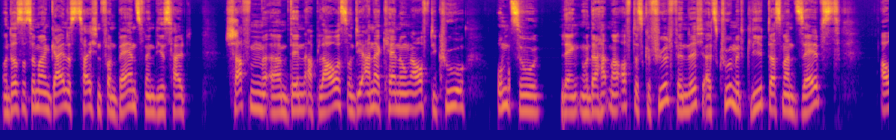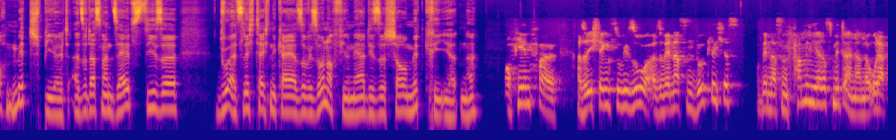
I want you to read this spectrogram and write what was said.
Und das ist immer ein geiles Zeichen von Bands, wenn die es halt schaffen, ähm, den Applaus und die Anerkennung auf die Crew umzulenken. Und da hat man oft das Gefühl, finde ich, als Crewmitglied, dass man selbst auch mitspielt. Also, dass man selbst diese, du als Lichttechniker ja sowieso noch viel mehr, diese Show mitkreiert, ne? Auf jeden Fall. Also ich denke sowieso, also wenn das ein wirkliches, wenn das ein familiäres Miteinander oder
